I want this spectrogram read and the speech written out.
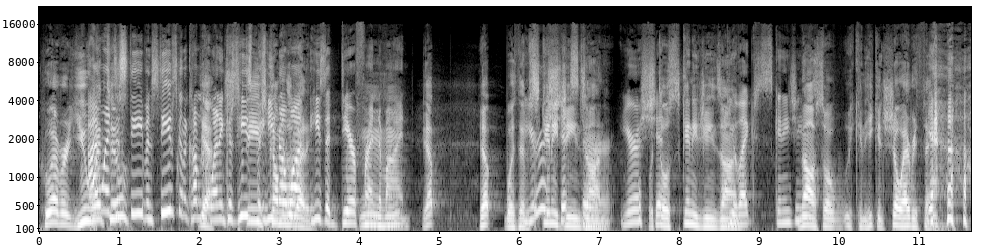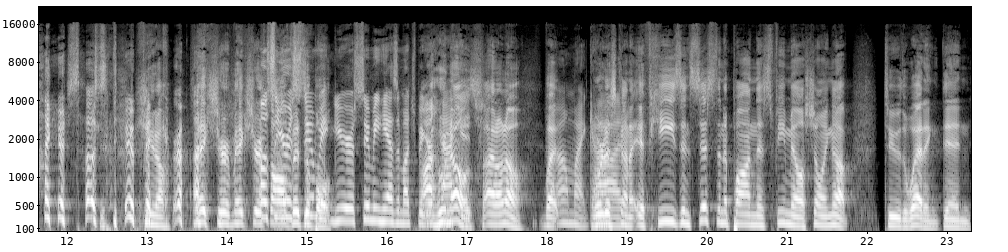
Whoever you I went, went to Steve, and Steve's going to come to the wedding because he's, Steve's you know what? He's a dear friend of Mhm. mine. Yep, yep. With them You're a skinny jeans shitster. on. You're a with shit- those skinny jeans on. You like skinny jeans? No, so we can. He can show everything. you're so stupid. you know, Chris. make sure make sure oh, it's so all you're visible. assuming you're assuming he has a much bigger. Uh, who package. knows? I don't know. But Oh my god, we're just gonna if he's insistent upon this female showing up to the wedding, then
